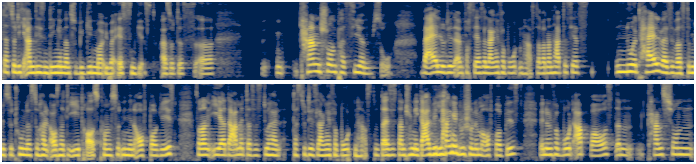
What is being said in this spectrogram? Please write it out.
dass du dich an diesen Dingen dann zu Beginn mal überessen wirst. Also das äh, kann schon passieren so, weil du dir einfach sehr, sehr lange verboten hast. Aber dann hat es jetzt nur teilweise was damit zu tun, dass du halt aus einer Diät rauskommst und in den Aufbau gehst, sondern eher damit, dass es du halt, dass du dir es lange verboten hast. Und da ist es dann schon egal, wie lange du schon im Aufbau bist. Wenn du ein Verbot abbaust, dann kann es schon,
